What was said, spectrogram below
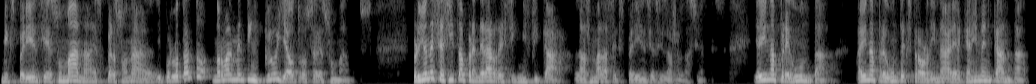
mi experiencia es humana, es personal y por lo tanto normalmente incluye a otros seres humanos. Pero yo necesito aprender a resignificar las malas experiencias y las relaciones. Y hay una pregunta hay una pregunta extraordinaria que a mí me encanta.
